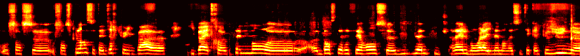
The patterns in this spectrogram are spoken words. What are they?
au sens, euh, au sens plein, c'est-à-dire qu'il va, euh, il va être pleinement dans ses références visuelles, culturelles. Bon, voilà, il en a cité quelques-unes.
